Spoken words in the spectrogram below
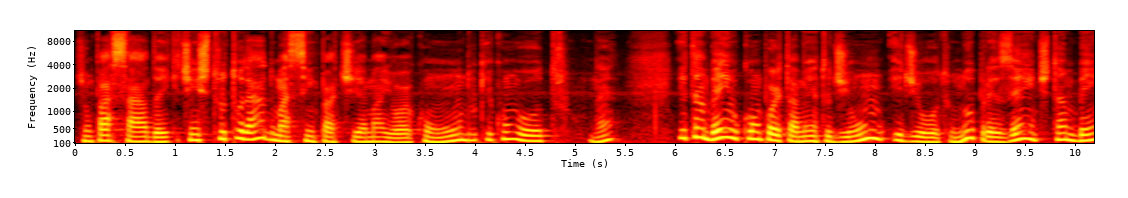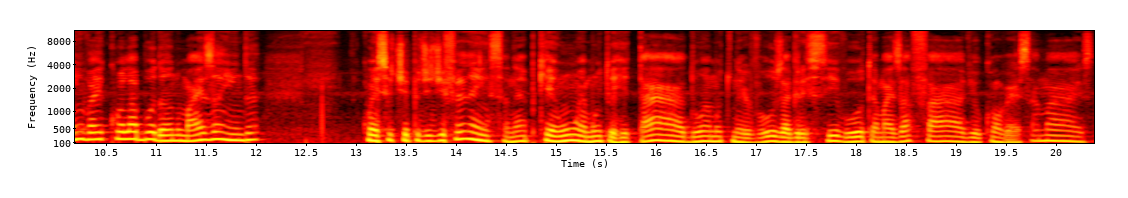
de um passado aí que tinha estruturado uma simpatia maior com um do que com o outro, né? E também o comportamento de um e de outro no presente também vai colaborando mais ainda com esse tipo de diferença, né? Porque um é muito irritado, um é muito nervoso, agressivo, o outro é mais afável, conversa mais.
